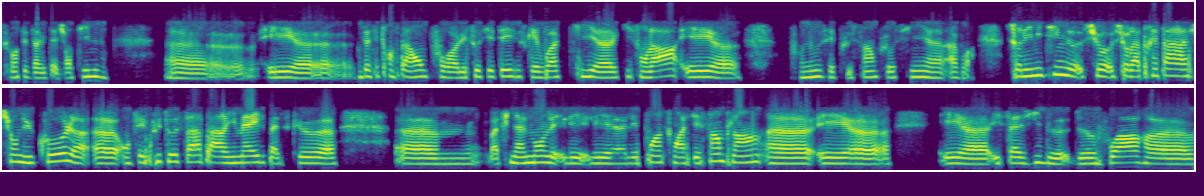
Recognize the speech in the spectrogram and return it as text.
souvent c'est des invitations Teams, euh, et euh, ça c'est transparent pour les sociétés parce qu'elles voient qui, qui sont là et pour nous c'est plus simple aussi à voir. Sur les meetings, sur, sur la préparation du call, on fait plutôt ça par email parce que bah, finalement, les, les, les, points sont assez simples hein, et et il s'agit de, de, voir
